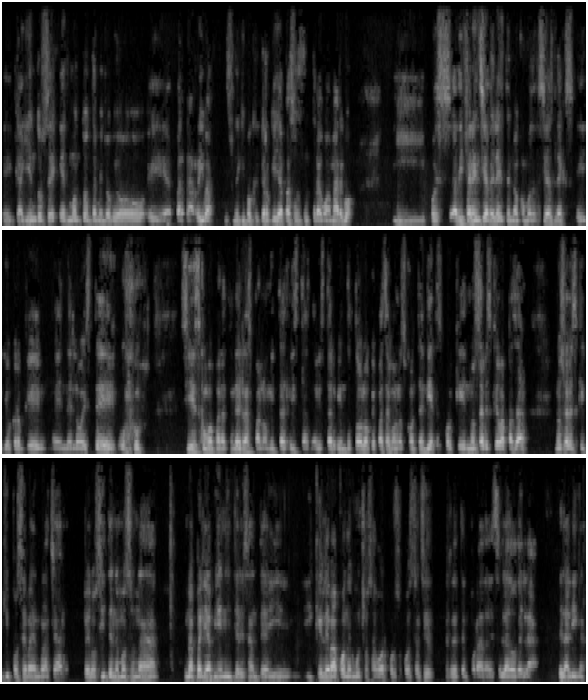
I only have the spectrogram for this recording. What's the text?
eh, cayéndose. Edmonton también lo veo eh, para arriba, es un equipo que creo que ya pasó su trago amargo. Y pues a diferencia del este, ¿no? Como decías, Lex, yo creo que en el oeste sí es como para tener las palomitas listas, ¿no? Y estar viendo todo lo que pasa con los contendientes, porque no sabes qué va a pasar, no sabes qué equipo se va a enrachar, pero sí tenemos una, una pelea bien interesante ahí y que le va a poner mucho sabor, por supuesto, al cierre de temporada, de ese lado de la, de la liga.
